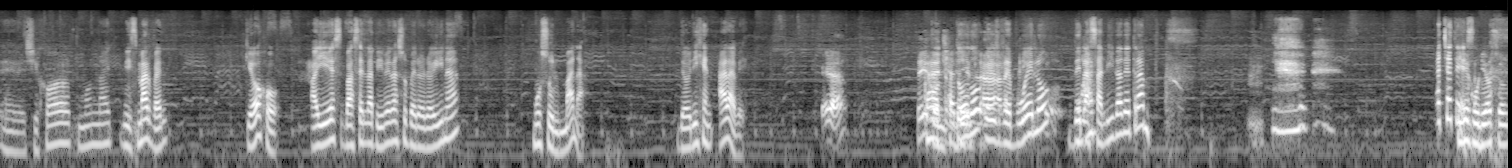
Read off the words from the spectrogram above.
Eh, She-Hulk, Moon Knight, Miss Marvel. Que ojo, ahí es, va a ser la primera superheroína musulmana de origen árabe. Mira, Sí, Cáchate. todo la- el revuelo de la salida de Trump. Cáchate qué eso. curioso.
